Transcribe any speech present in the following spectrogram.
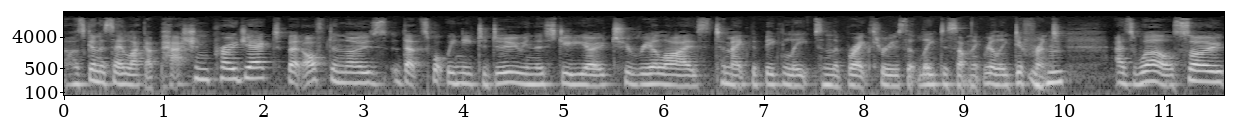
I was going to say like a passion project, but often those that's what we need to do in the studio to realize to make the big leaps and the breakthroughs that lead to something really different mm-hmm. as well. So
